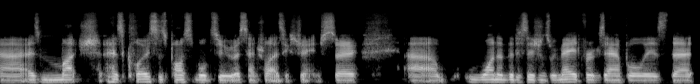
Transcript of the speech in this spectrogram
uh, as much as close as possible to a centralized exchange. So, uh, one of the decisions we made, for example, is that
